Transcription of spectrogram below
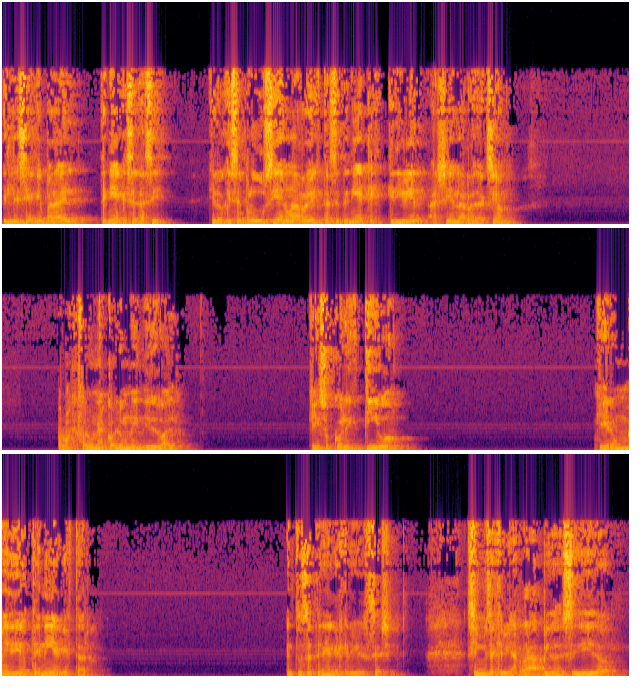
Él decía que para él tenía que ser así, que lo que se producía en una revista se tenía que escribir allí en la redacción, por más que fuera una columna individual, que eso colectivo, que era un medio, tenía que estar. Entonces tenía que escribirse allí. Sims escribía rápido, decidido,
